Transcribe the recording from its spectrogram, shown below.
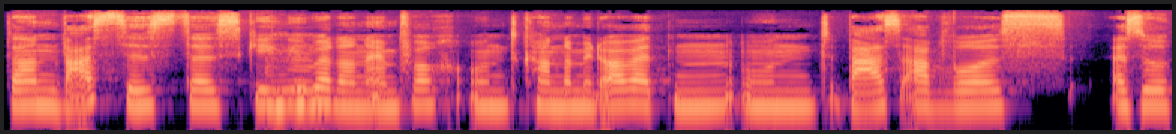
dann weiß das das Gegenüber mhm. dann einfach und kann damit arbeiten und weiß auch was, also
